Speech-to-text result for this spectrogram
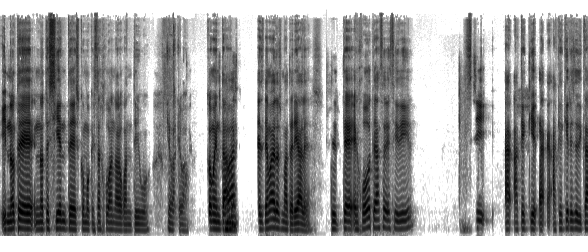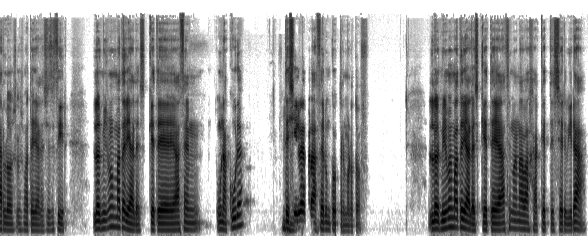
y no, te, no te sientes como que estás jugando algo antiguo. Que va, que va. Comentabas el tema de los materiales. el juego te hace decidir si, a, qué, a, qué, quieres dedicar los, los, materiales. Es decir, los mismos materiales que te hacen una cura te sirven para hacer un cóctel Molotov. Los mismos materiales que te hacen una navaja que te servirá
